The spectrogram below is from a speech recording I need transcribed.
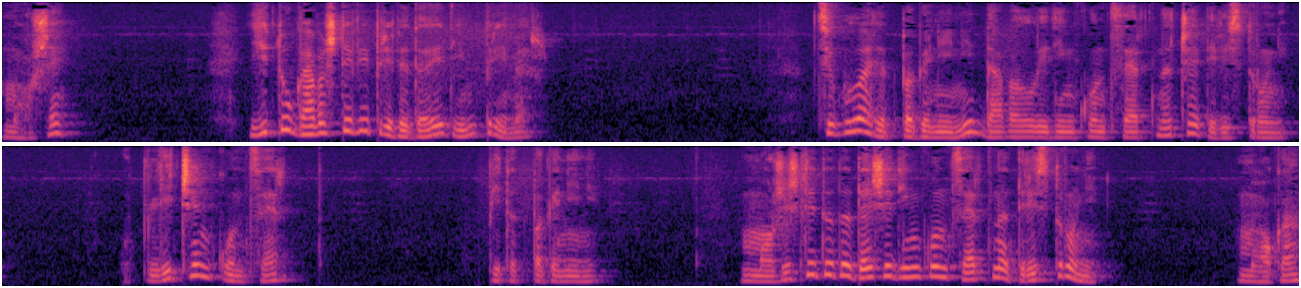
Може. И тогава ще ви приведа един пример. Цигуларят Паганини давал един концерт на четири струни. Отличен концерт. Питат Паганини. Можеш ли да дадеш един концерт на три струни? Мога.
